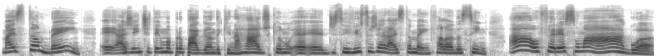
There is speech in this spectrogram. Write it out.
Mas também é, a gente tem uma propaganda aqui na rádio que eu, é, é, de serviços gerais também, falando assim: ah, ofereça uma água,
